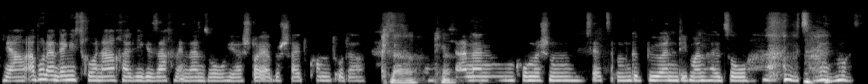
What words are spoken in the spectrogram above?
ja, ab und an denke ich drüber nach, halt wie gesagt, wenn dann so hier Steuerbescheid kommt oder klar, klar. anderen komischen, seltsamen Gebühren, die man halt so bezahlen muss.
